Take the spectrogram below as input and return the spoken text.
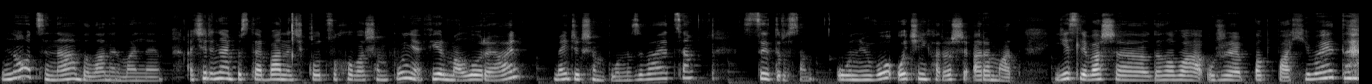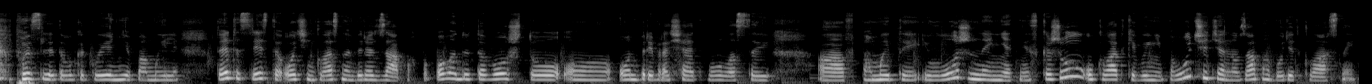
но цена была нормальная. Очередная пустая баночка от сухого шампуня, фирма L'Oreal, Magic Shampoo называется с цитрусом. У него очень хороший аромат. Если ваша голова уже подпахивает после того, как вы ее не помыли, то это средство очень классно берет запах. По поводу того, что он превращает волосы в помытые и уложенные, нет, не скажу, укладки вы не получите, но запах будет классный.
